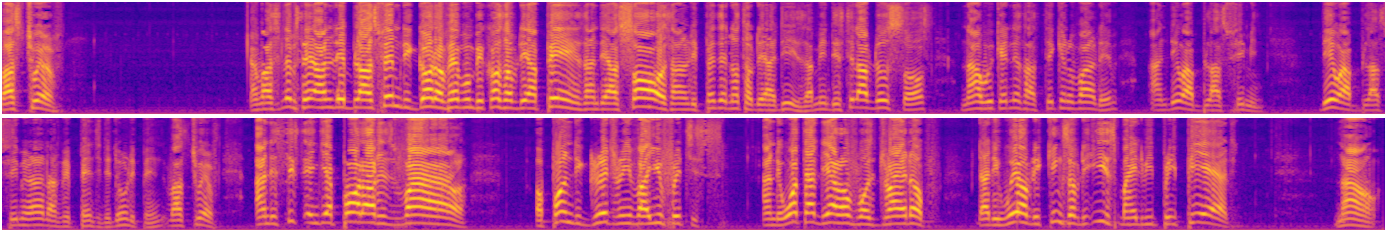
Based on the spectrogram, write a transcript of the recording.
Verse 12 and verse 11 says, And they blasphemed the God of heaven because of their pains and their sores and repented not of their deeds. I mean, they still have those sores. Now wickedness has taken over them and they were blaspheming. They were blaspheming rather than repenting. They don't repent. Verse 12. And the sixth angel poured out his vial upon the great river Euphrates, and the water thereof was dried up, that the way of the kings of the east might be prepared. Now,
